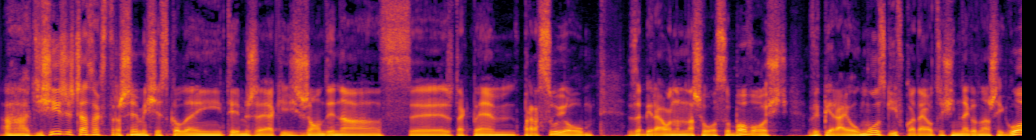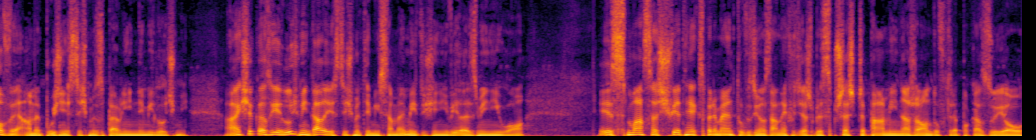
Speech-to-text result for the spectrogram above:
A w dzisiejszych czasach straszymy się z kolei tym, że jakieś rządy nas, e, że tak powiem, prasują, zabierają nam naszą osobowość, wypierają mózgi, wkładają coś innego do naszej głowy, a my później jesteśmy zupełnie innymi ludźmi. A jak się okazuje, ludźmi dalej jesteśmy tymi samymi, to się niewiele zmieniło. Jest masa świetnych eksperymentów związanych chociażby z przeszczepami narządów, które pokazują,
